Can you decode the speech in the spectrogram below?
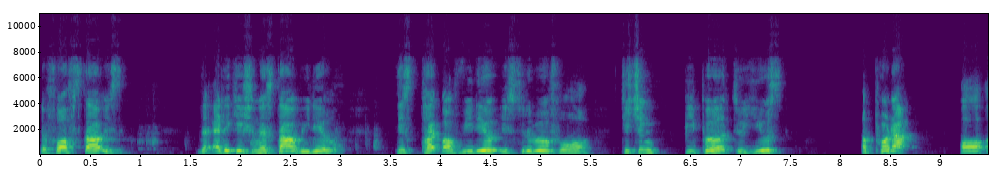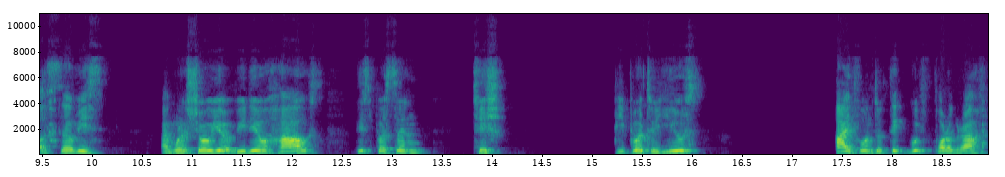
The fourth style is the educational style video. This type of video is suitable for teaching people to use a product or a service. I'm going to show you a video how this person teach people to use iPhone to take good photograph.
